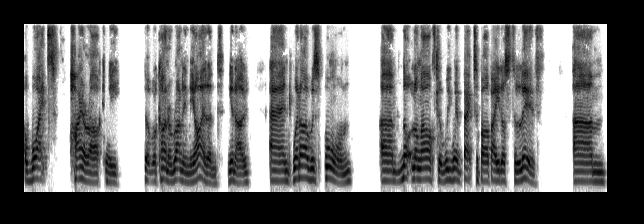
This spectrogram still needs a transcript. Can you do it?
a white hierarchy that were kind of running the island, you know. And when I was born, um, not long after, we went back to Barbados to live. Um,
